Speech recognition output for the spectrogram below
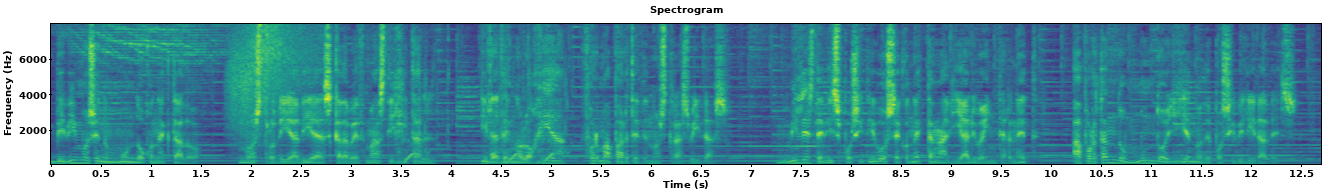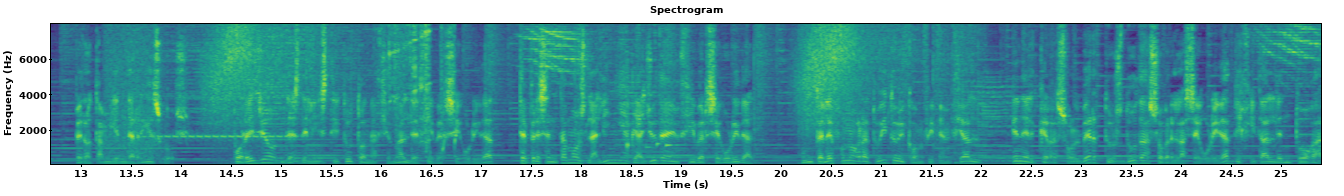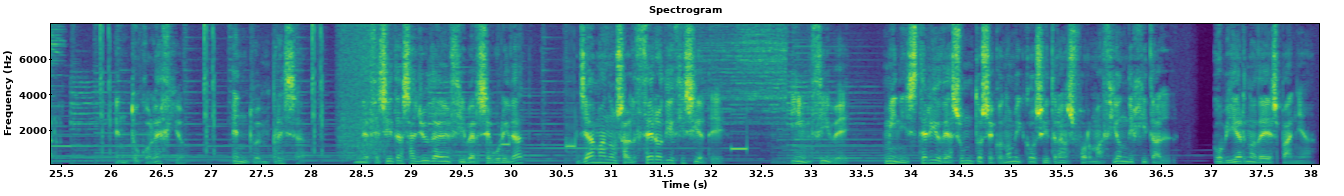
Vivimos en un mundo conectado. Nuestro día a día es cada vez más digital y la tecnología forma parte de nuestras vidas. Miles de dispositivos se conectan a diario a Internet, aportando un mundo lleno de posibilidades, pero también de riesgos. Por ello, desde el Instituto Nacional de Ciberseguridad, te presentamos la línea de ayuda en ciberseguridad, un teléfono gratuito y confidencial en el que resolver tus dudas sobre la seguridad digital en tu hogar, en tu colegio, en tu empresa ¿Necesitas ayuda en ciberseguridad? Llámanos al 017. INCIBE, Ministerio de Asuntos Económicos y Transformación Digital, Gobierno de España.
